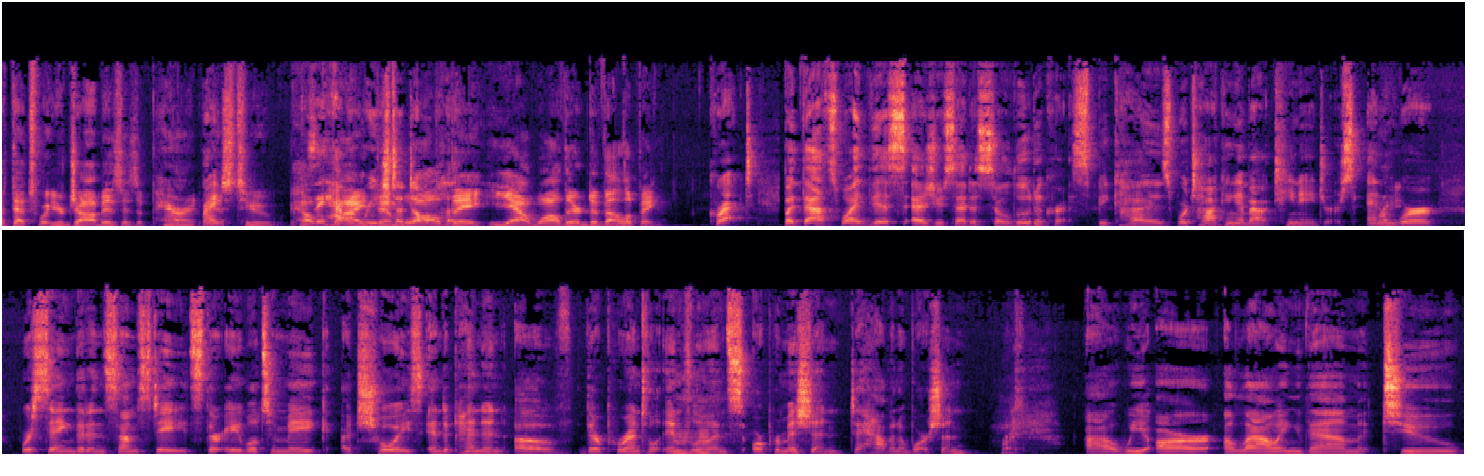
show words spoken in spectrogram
But that's what your job is as a parent Right. is to help guide them while they yeah while they're developing. Correct. But that's why this, as you said, is so ludicrous because we're talking about teenagers and Right. we're we're saying that in some states they're able to make a choice independent of their parental influence or permission to have an abortion. Right. Uh, we are allowing them to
